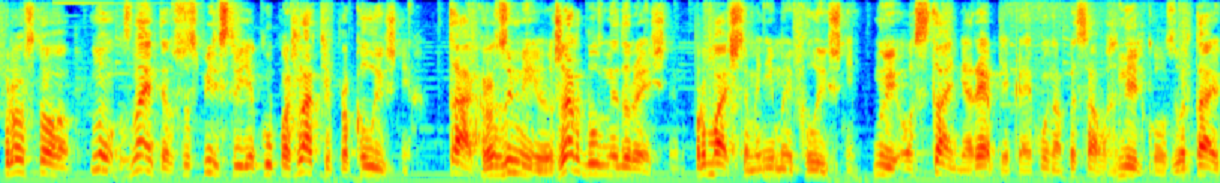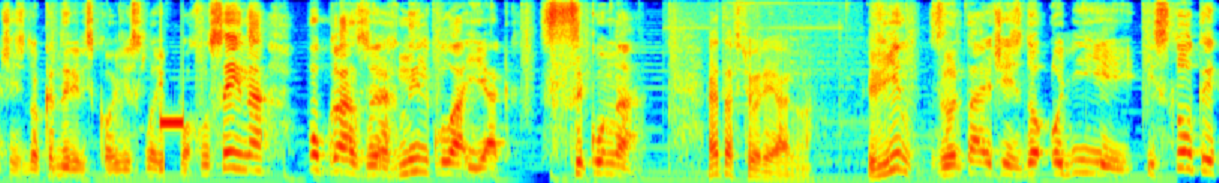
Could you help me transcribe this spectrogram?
Просто, ну, знаєте, в суспільстві є купа жартів про колишніх. Так, розумію, жарт був недоречним. Пробачте мені, мої колишні. Ну і остання репліка, яку написав Гнилькул, звертаючись до кадирівського віслоюба Хусейна, показує Гнилькула як сикуна. Это все реально. Він, звертаючись до однієї істоти,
